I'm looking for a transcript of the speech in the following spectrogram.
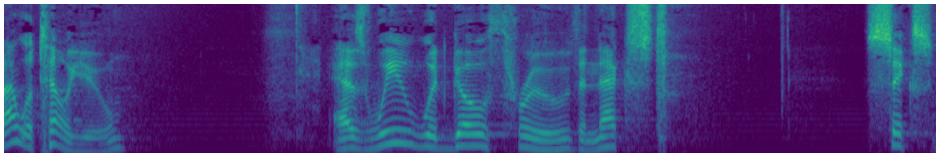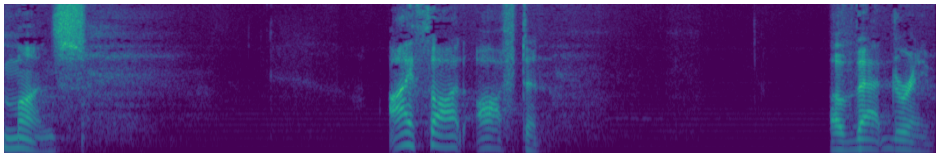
I will tell you, as we would go through the next six months, I thought often of that dream.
